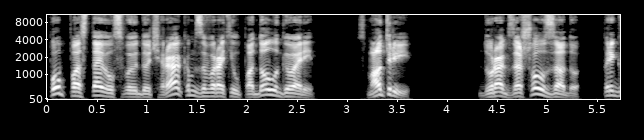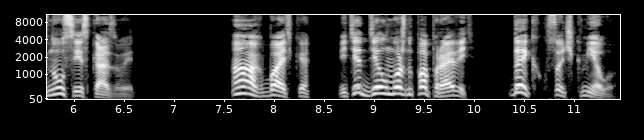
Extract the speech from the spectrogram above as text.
Поп поставил свою дочь раком, заворотил подол и говорит. «Смотри, Дурак зашел сзаду, пригнулся и сказывает. «Ах, батька, ведь это дело можно поправить. Дай-ка кусочек мелу».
